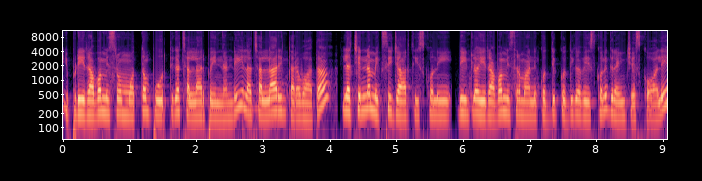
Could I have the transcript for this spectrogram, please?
ఇప్పుడు ఈ రవ్వ మిశ్రమం మొత్తం పూర్తిగా చల్లారిపోయిందండి. ఇలా చల్లారిన తర్వాత ఇలా చిన్న మిక్సీ జార్ తీసుకొని దీంట్లో ఈ రవ్వ మిశ్రమాన్ని కొద్ది కొద్దిగా వేసుకొని గ్రైండ్ చేసుకోవాలి.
